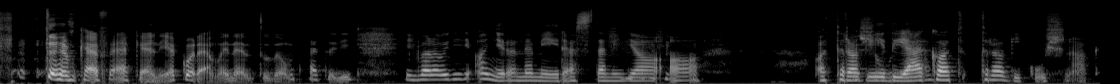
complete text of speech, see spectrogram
nem kell felkelnie korán, vagy nem tudom. Tehát, hogy így, így valahogy így annyira nem éreztem így a, a, a tragédiákat a tragikusnak.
